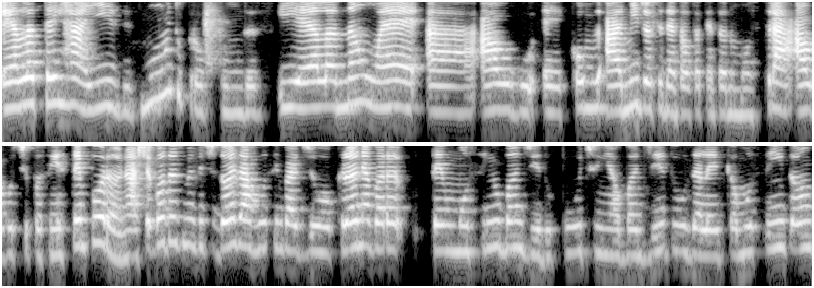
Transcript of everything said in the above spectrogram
ela tem raízes muito profundas e ela não é a, algo é, como a mídia ocidental está tentando mostrar, algo tipo assim extemporâneo. Ah, chegou 2022, a Rússia invadiu a Ucrânia, agora tem um mocinho bandido. Putin é o bandido, o Zelensky é o mocinho, então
